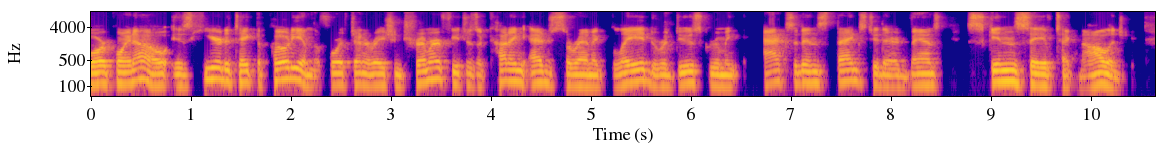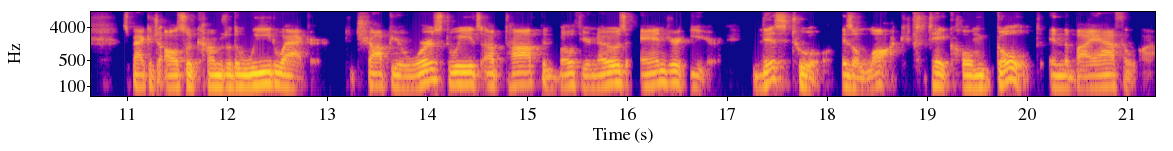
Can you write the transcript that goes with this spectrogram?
4.0 is here to take the podium. The fourth generation trimmer features a cutting edge ceramic blade to reduce grooming accidents thanks to their advanced skin safe technology. This package also comes with a weed whacker to chop your worst weeds up top in both your nose and your ear. This tool is a lock to take home gold in the biathlon.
